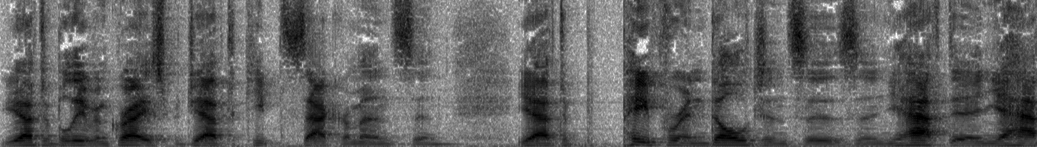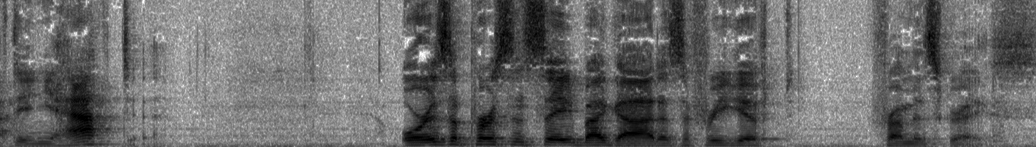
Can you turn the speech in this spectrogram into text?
You have to believe in Christ, but you have to keep the sacraments and you have to pay for indulgences and you have to and you have to and you have to. Or is a person saved by God as a free gift from his grace?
